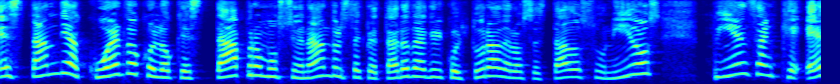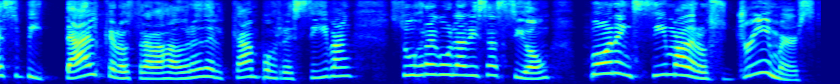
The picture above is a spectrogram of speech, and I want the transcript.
¿Están de acuerdo con lo que está promocionando el secretario de Agricultura de los Estados Unidos? ¿Piensan que es vital que los trabajadores del campo reciban su regularización por encima de los Dreamers?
